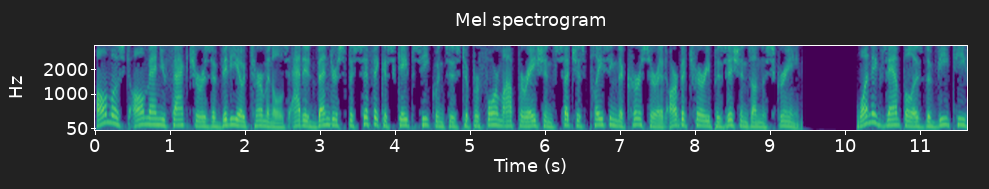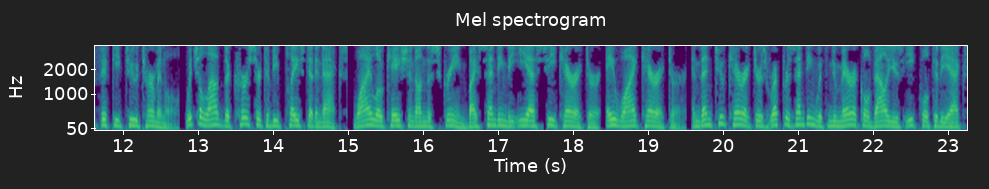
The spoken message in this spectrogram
Almost all manufacturers of video terminals added vendor-specific escape sequences to perform operations such as placing the cursor at arbitrary positions on the screen. One example is the VT52 terminal, which allowed the cursor to be placed at an X, Y location on the screen by sending the ESC character, a Y character, and then two characters representing with numerical values equal to the X,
